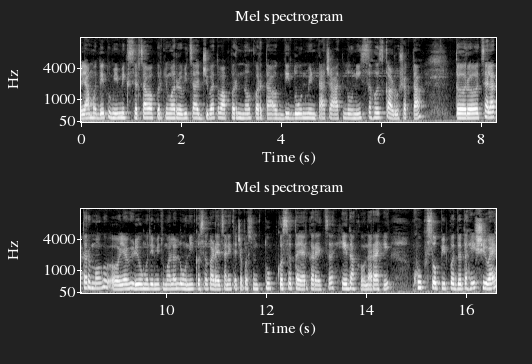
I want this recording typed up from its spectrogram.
यामध्ये तुम्ही मिक्सरचा वापर किंवा रवीचा अजिबात वापर न करता अगदी दोन मिनिटाच्या आत लोणी सहज काढू शकता. तर चला तर मग या व्हिडिओमध्ये मी तुम्हाला लोणी कसं काढायचं आणि त्याच्यापासून तूप कसं तयार करायचं हे दाखवणार आहे. खूप सोपी पद्धत आहे. शिवाय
